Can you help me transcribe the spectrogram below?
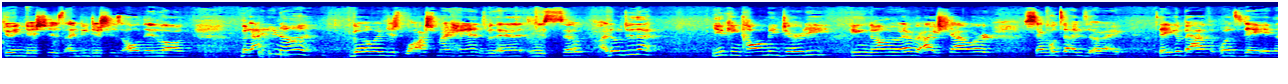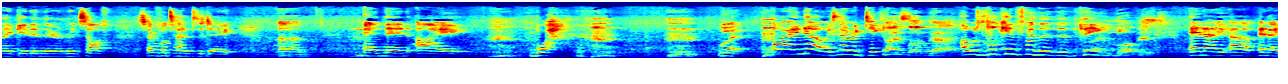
doing dishes i do dishes all day long but i do not go and just wash my hands with, with soap i don't do that You can call me dirty. You can call me whatever. I shower several times. All right, take a bath once a day, and I get in there and rinse off several times a day. Um, and then I. What? Oh, I know. Isn't that ridiculous? I love that. I was looking for the, the thing. I love it. and I uh, and I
